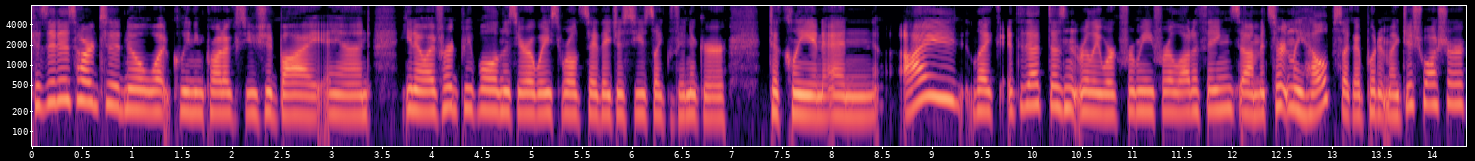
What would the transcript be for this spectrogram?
Because it is hard to know what cleaning products you should buy. And, you know, I've heard people in the zero waste world say they just use like vinegar to clean. And I like that doesn't really work for me for a lot of things. Um, it certainly helps. Like I put it in my dishwasher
